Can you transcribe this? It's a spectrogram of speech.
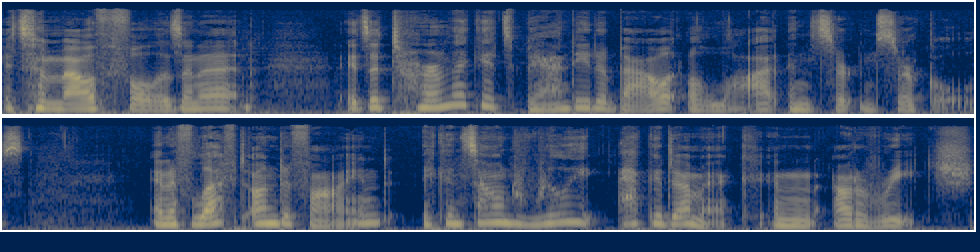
It's a mouthful, isn't it? It's a term that gets bandied about a lot in certain circles. And if left undefined, it can sound really academic and out of reach.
